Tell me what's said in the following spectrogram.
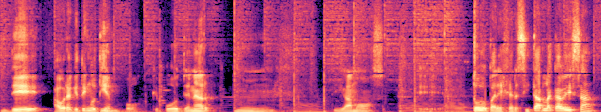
de ahora que tengo tiempo, que puedo tener, mm, digamos, eh, todo para ejercitar la cabeza,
